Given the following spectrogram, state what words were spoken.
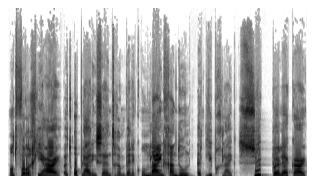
Want vorig jaar het opleidingscentrum ben ik online gaan doen. Het liep gelijk super lekker.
